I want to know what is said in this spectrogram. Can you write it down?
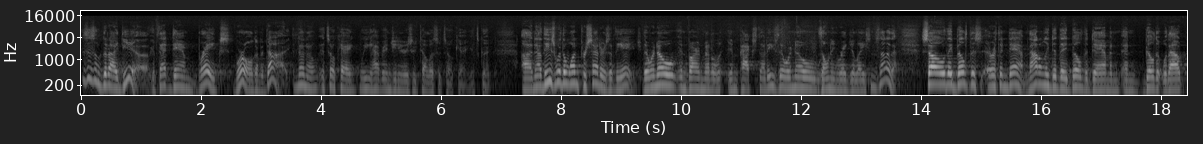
this isn't a good idea. If that dam breaks, we're all going to die. No, no, it's okay. We have engineers who tell us it's okay. It's good. Uh, now, these were the one percenters of the age. There were no environmental impact studies, there were no zoning regulations, none of that. So they built this earthen dam. Not only did they build the dam and, and build it without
